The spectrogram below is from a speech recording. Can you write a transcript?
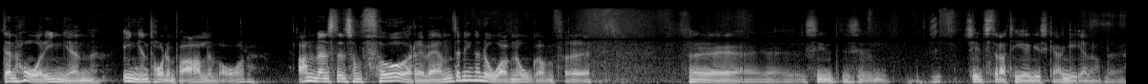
den har ingen, ingen tar den på allvar. Används den som förevändning då av någon för, för eh, sin, sin, sitt strategiska agerande?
